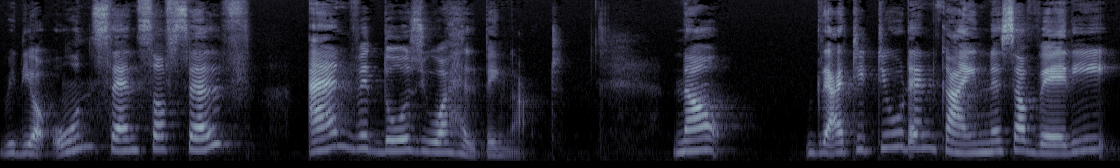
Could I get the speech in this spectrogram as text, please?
with your own sense of self and with those you are helping out. Now, gratitude and kindness are very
